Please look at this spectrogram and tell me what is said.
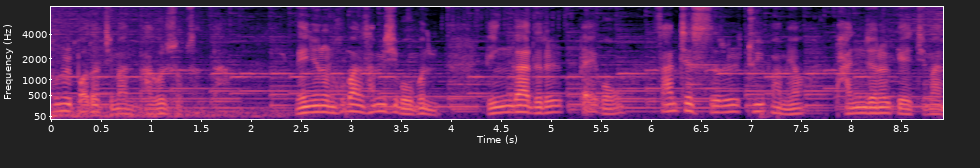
손을 뻗었지만 막을 수 없었다. 메뉴는 후반 35분 링가드를 빼고 산체스를 투입하며 반전을 꾀했지만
